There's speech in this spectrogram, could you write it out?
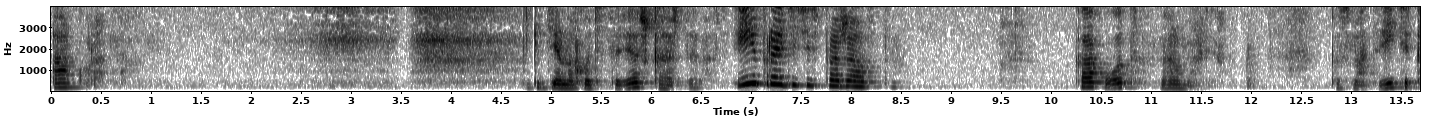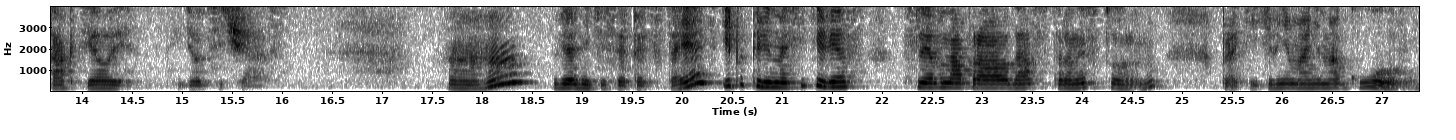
Аккуратно. Где находится вес каждый раз. И пройдитесь, пожалуйста. Как вот нормально. Посмотрите, как тело идет сейчас. Ага. Вернитесь опять стоять и попереносите вес слева направо, да, со стороны в сторону. Обратите внимание на голову.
